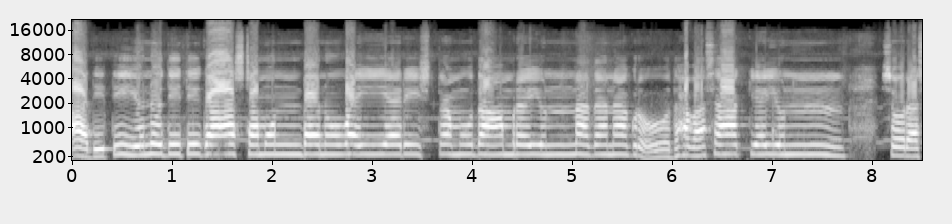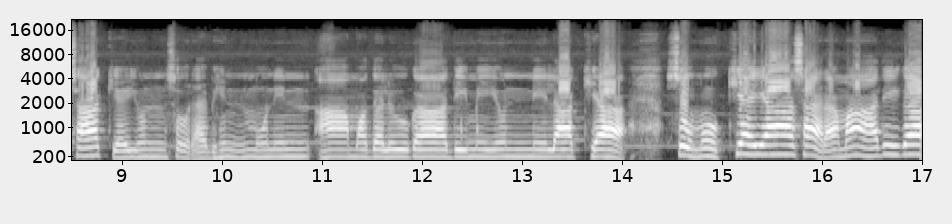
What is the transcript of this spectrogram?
అదితియునుదితిగాష్టముండను వయ్యరిష్టము దామ్రయున్నదన గ్రోధవ సురసాఖ్యయున్ సురభిన్మునిన్ సొరభిన్మునిన్ ఆ మొదలుగా దిమియున్నిలాఖ్య సుముఖ్యయా సరమాదిగా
